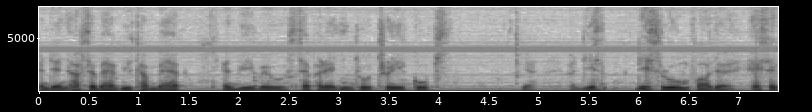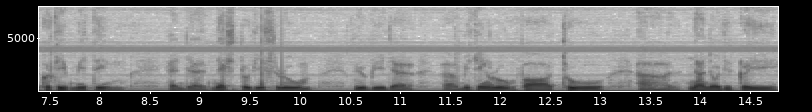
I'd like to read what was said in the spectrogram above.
And then after that, we come back and we will separate into three groups. Yeah, and this this room for the executive meeting, and uh, next to this room will be the uh, meeting room for two uh, nano degree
